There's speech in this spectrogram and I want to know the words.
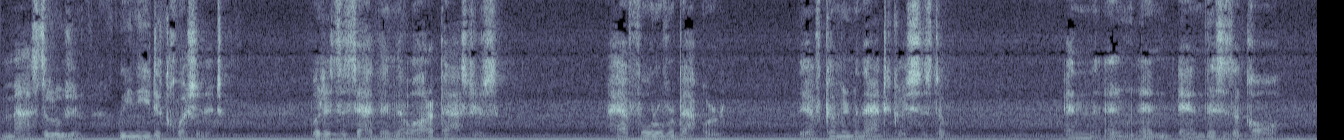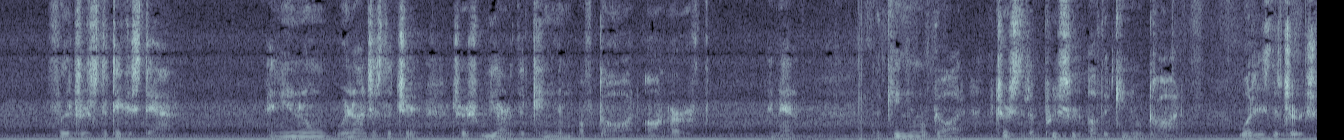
mass delusion, we need to question it. But it's a sad thing that a lot of pastors have fallen over backward. They have come into the Antichrist system. And, and, and, and this is a call for the church to take a stand. And you know, we're not just the church. Church, we are the kingdom of God on earth. Amen. The kingdom of God. The church is the priesthood of the kingdom of God. What is the church?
